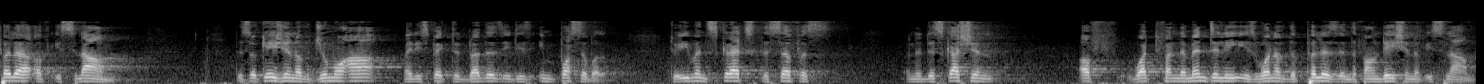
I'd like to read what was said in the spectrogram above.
pillar of Islam. This occasion of Jumu'ah, my respected brothers, it is impossible to even scratch the surface on a discussion of what fundamentally is one of the pillars and the foundation of Islam.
